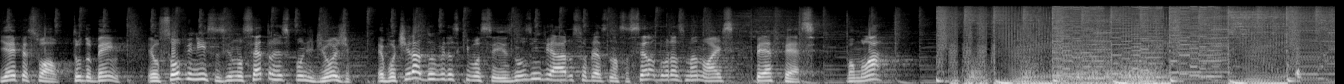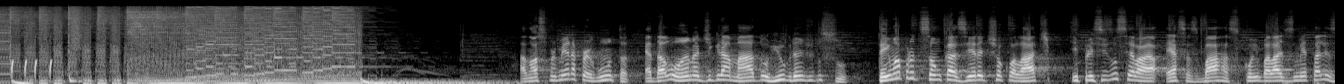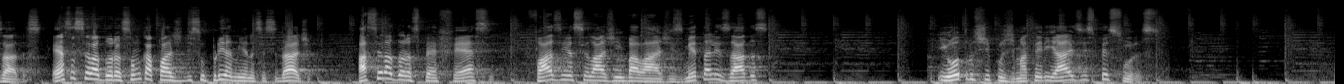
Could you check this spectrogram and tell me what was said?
E aí pessoal, tudo bem? Eu sou o Vinícius e no Cetro Responde de hoje eu vou tirar dúvidas que vocês nos enviaram sobre as nossas seladoras manuais PFS. Vamos lá? A nossa primeira pergunta é da Luana de Gramado, Rio Grande do Sul. Tem uma produção caseira de chocolate e preciso selar essas barras com embalagens metalizadas. Essas seladoras são capazes de suprir a minha necessidade? As seladoras PFS fazem a selagem em embalagens metalizadas e outros tipos de materiais e espessuras.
